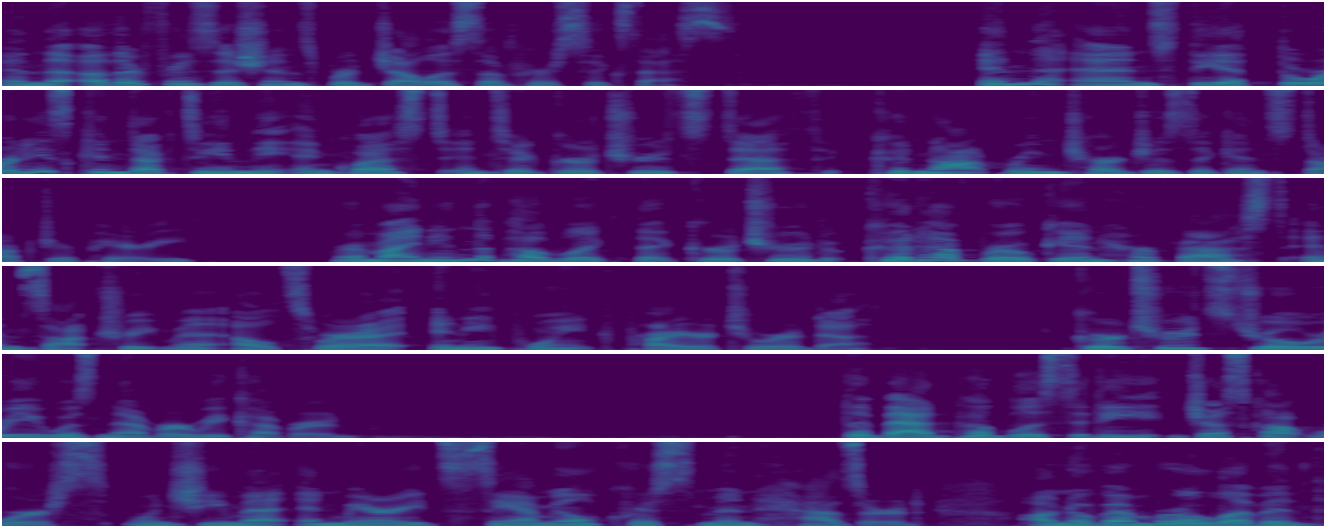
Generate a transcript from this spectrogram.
and the other physicians were jealous of her success. In the end, the authorities conducting the inquest into Gertrude's death could not bring charges against Dr. Perry, reminding the public that Gertrude could have broken her fast and sought treatment elsewhere at any point prior to her death. Gertrude's jewelry was never recovered. The bad publicity just got worse when she met and married Samuel Christman Hazard on November 11,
